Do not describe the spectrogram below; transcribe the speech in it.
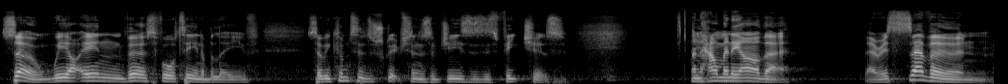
So we are in verse 14, I believe. So we come to the descriptions of Jesus' features. And how many are there? There is seven.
